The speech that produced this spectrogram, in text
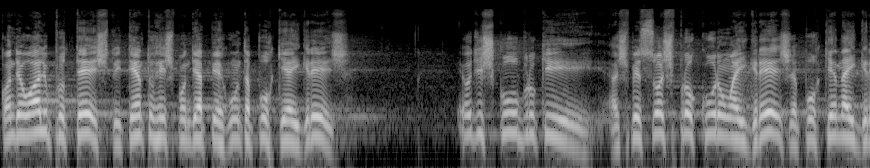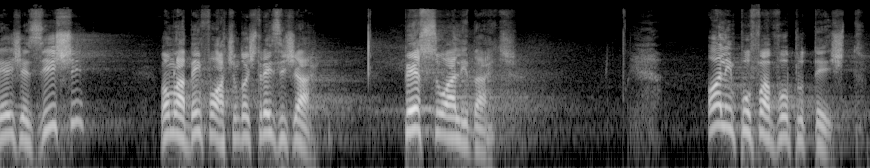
Quando eu olho para o texto e tento responder a pergunta por que a igreja, eu descubro que as pessoas procuram a igreja porque na igreja existe, vamos lá, bem forte, um, dois, três e já, pessoalidade. Olhem por favor para o texto.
